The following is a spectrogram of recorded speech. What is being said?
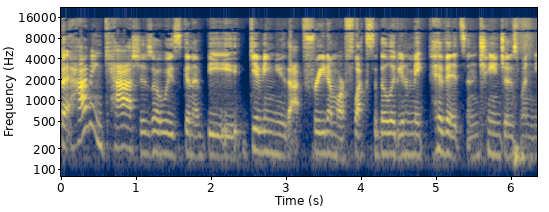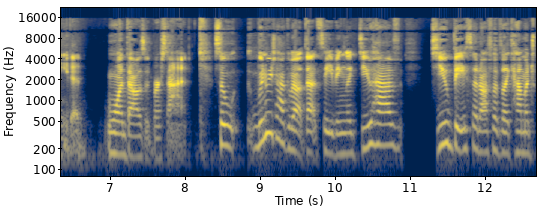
but having cash is always going to be giving you that freedom or flexibility to make pivots and changes when needed. 1000%. So when we talk about that saving, like, do you have, do you base it off of like how much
